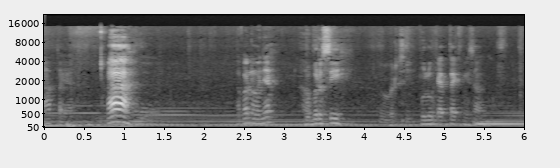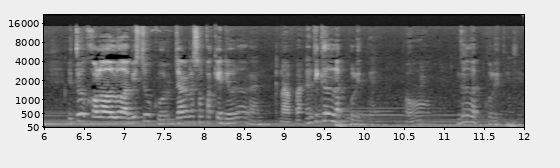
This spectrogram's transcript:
apa ya? Ah. Apa namanya? Bebersih bersih. Bulu ketek misal. Itu kalau lu habis cukur jangan langsung pakai deodoran. Kenapa? Nanti gelap kulitnya. Oh. Gelap kulitnya sih.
